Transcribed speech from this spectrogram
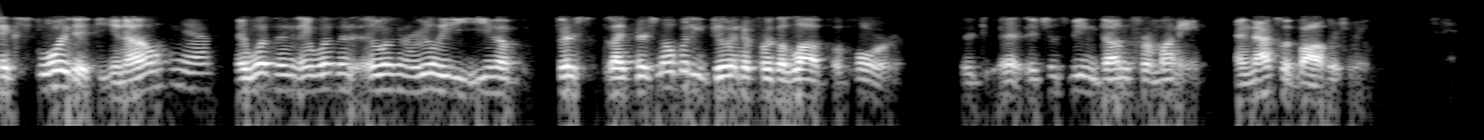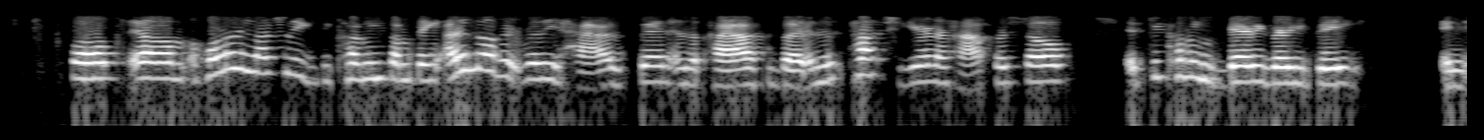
exploited, you know? yeah. It wasn't it wasn't it wasn't really, you know, there's like there's nobody doing it for the love of horror. They're- It's just being done for money, and that's what bothers me. Well, um, horror is actually becoming something. I don't know if it really has been in the past, but in this past year and a half or so, it's becoming very, very big in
